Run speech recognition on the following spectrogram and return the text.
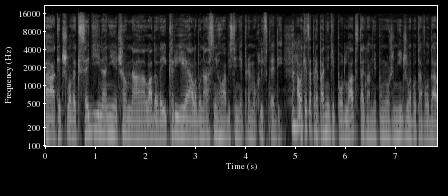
A keď človek sedí na niečom, na ľadovej kryhe alebo na snehu, aby ste nepremokli vtedy. Uh-huh. Ale keď sa prepadnete pod ľad, tak vám nepomôže nič, lebo tá voda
